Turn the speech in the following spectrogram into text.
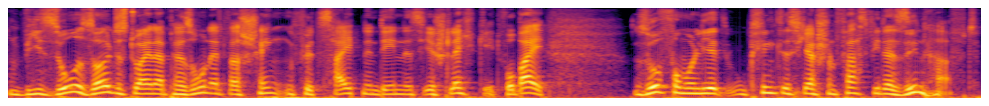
wieso solltest du einer Person etwas schenken für Zeiten, in denen es ihr schlecht geht? Wobei, so formuliert klingt es ja schon fast wieder sinnhaft.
